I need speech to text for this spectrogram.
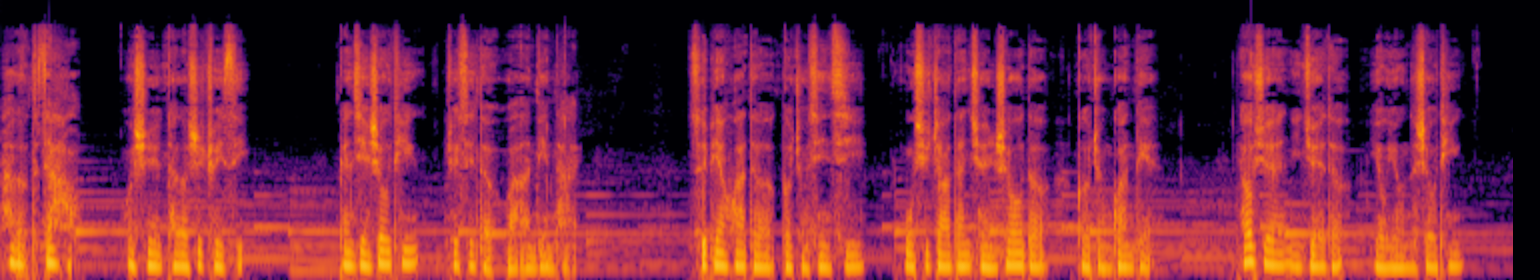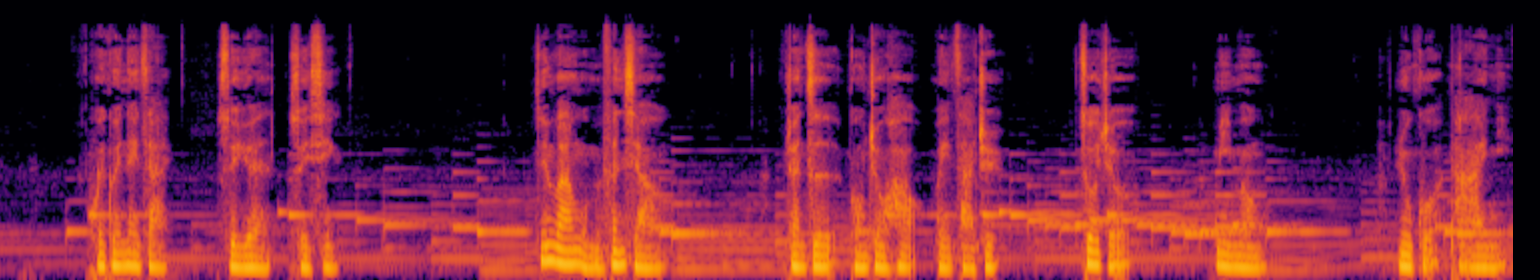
Hello，大家好，我是泰勒斯 Tracy，感谢收听 Tracy 的晚安电台。碎片化的各种信息，无需照单全收的各种观点，挑选你觉得有用的收听。回归内在，随缘随性。今晚我们分享，转自公众号“微杂志”，作者：密梦。如果他爱你，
